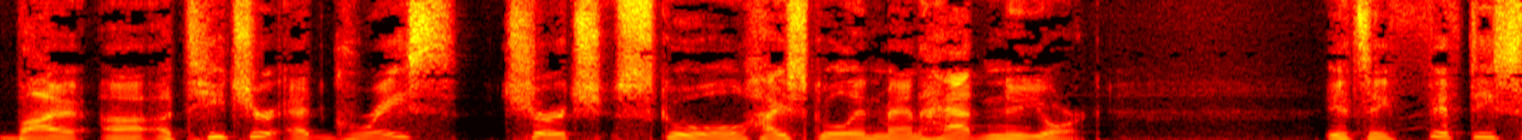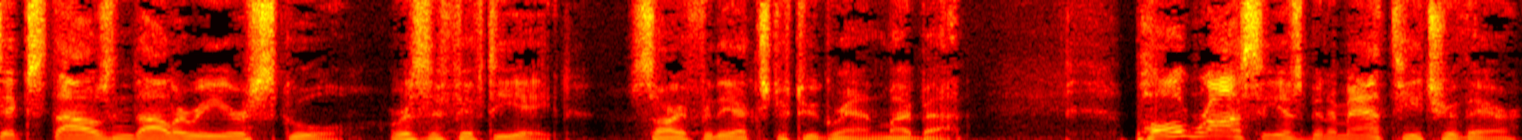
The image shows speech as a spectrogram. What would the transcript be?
by uh, a teacher at Grace Church School, high school in Manhattan, New York. It's a $56,000 a year school, or is it 58? Sorry for the extra two grand, my bad. Paul Rossi has been a math teacher there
